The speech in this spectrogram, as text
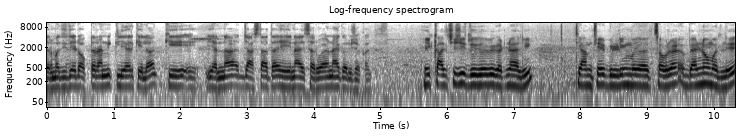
तर मग तिथे डॉक्टरांनी क्लिअर केलं की यांना जास्त आता हे नाही सर्वाईव्ह नाही करू शकत. ही कालची जी दुर्दैवी घटना आली ते आमचे बिल्डिंग चौऱ्या ब्याण्णवमधले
